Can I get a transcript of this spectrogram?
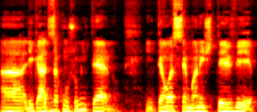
uh, ligadas a consumo interno. Então, essa semana a gente teve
